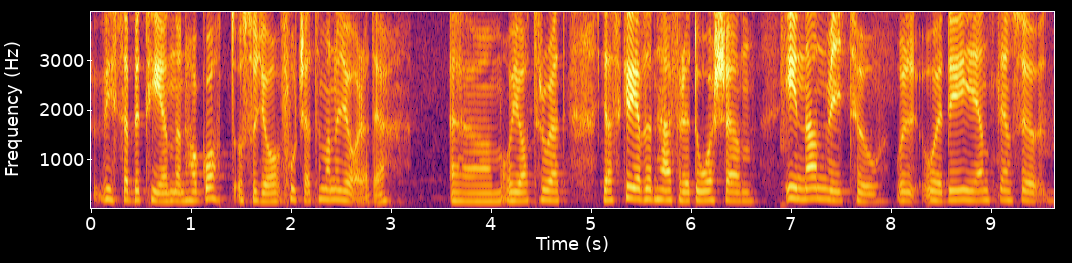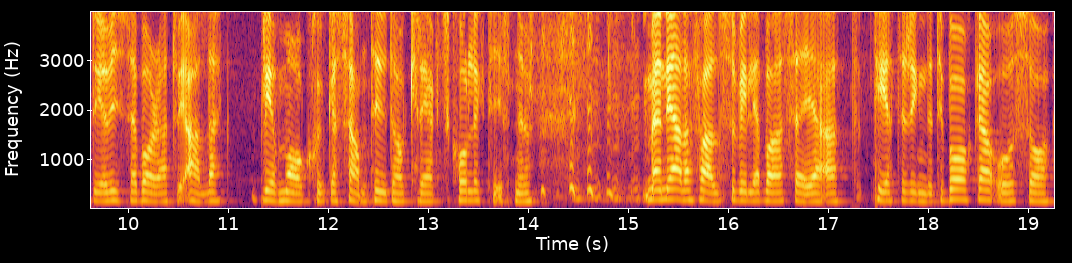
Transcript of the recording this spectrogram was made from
vissa beteenden har gått och så gör, fortsätter man att göra det. Um, och jag tror att jag skrev den här för ett år sedan innan metoo. Och, och det är egentligen så det visar bara att vi alla blev magsjuka samtidigt och har kräkts kollektivt nu. Men i alla fall så vill jag bara säga att Peter ringde tillbaka och sa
